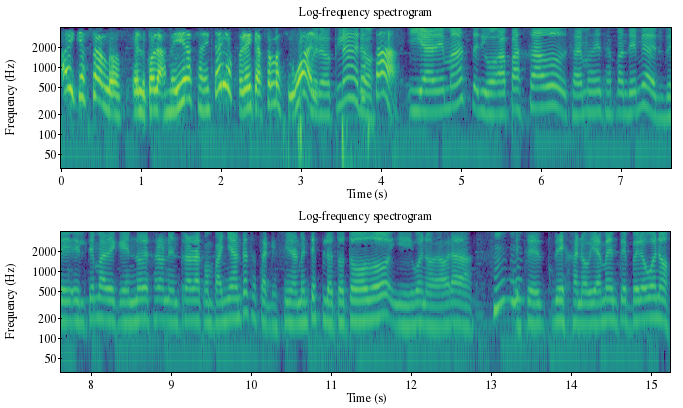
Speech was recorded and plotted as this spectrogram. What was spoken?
hay que hacerlos el, con las medidas sanitarias, pero hay que hacerlos igual. Pero claro. Y además, te digo, ha pasado, sabemos de esta pandemia, el tema de que no dejaron entrar acompañantes hasta que finalmente explotó todo y bueno, ahora este, dejan obviamente, pero bueno.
